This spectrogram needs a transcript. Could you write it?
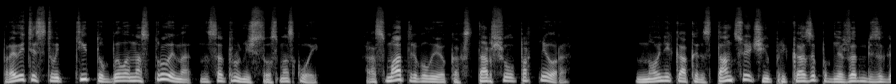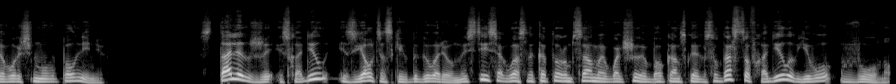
Правительство Титу было настроено на сотрудничество с Москвой, рассматривало ее как старшего партнера, но не как инстанцию, чьи приказы подлежат безоговорочному выполнению. Сталин же исходил из ялтинских договоренностей, согласно которым самое большое балканское государство входило в его зону.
